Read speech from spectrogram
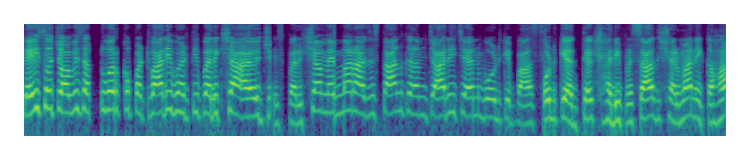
तेईस और चौबीस अक्टूबर को पटवारी भर्ती परीक्षा आयोजित। इस परीक्षा में राजस्थान कर्मचारी चयन बोर्ड के पास बोर्ड के अध्यक्ष हरिप्रसाद शर्मा ने कहा,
